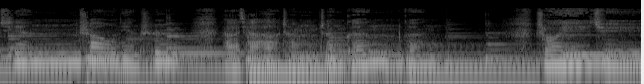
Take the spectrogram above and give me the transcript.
先少年时，大家诚诚恳恳，说一句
